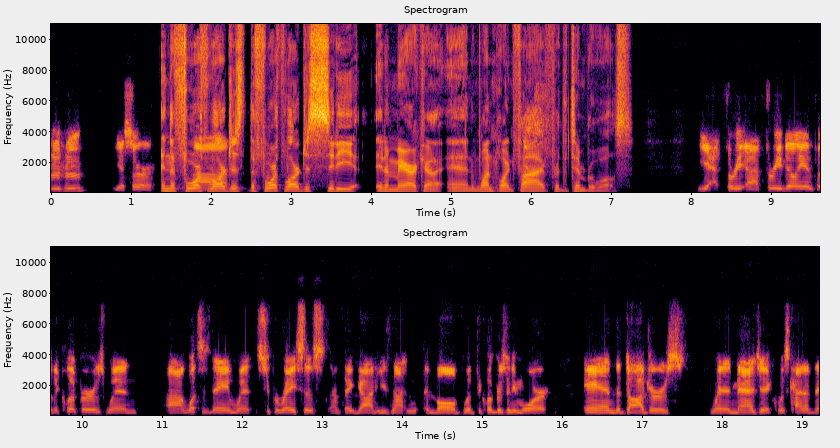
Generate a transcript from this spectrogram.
Mm-hmm. Yes, sir. in the fourth Um, largest the fourth largest city in America and one point five for the Timberwolves. Yeah, three uh, three billion for the Clippers when uh, what's his name went super racist. And thank God he's not in, involved with the Clippers anymore. And the Dodgers when Magic was kind of the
